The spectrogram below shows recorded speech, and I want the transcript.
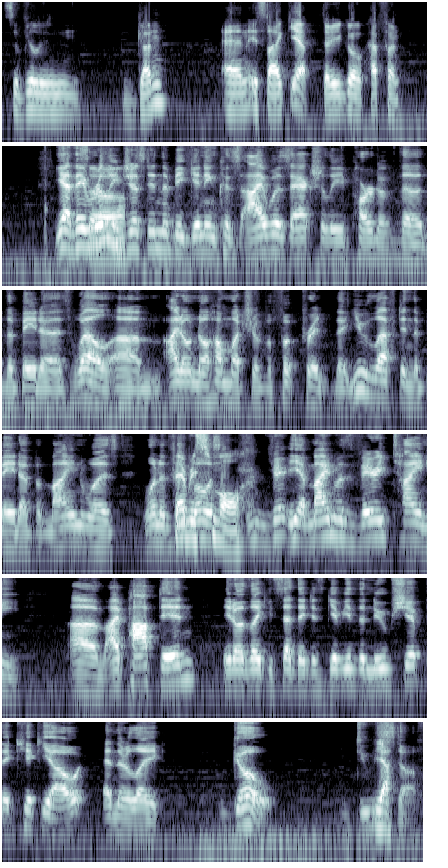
civilian gun, and it's like, yeah, there you go, have fun. Yeah, they really just in the beginning because I was actually part of the the beta as well. Um, I don't know how much of a footprint that you left in the beta, but mine was one of the Very most, small. Very, yeah, mine was very tiny. Um, I popped in, you know, like you said, they just give you the noob ship, they kick you out, and they're like, "Go, do Yeah. stuff."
